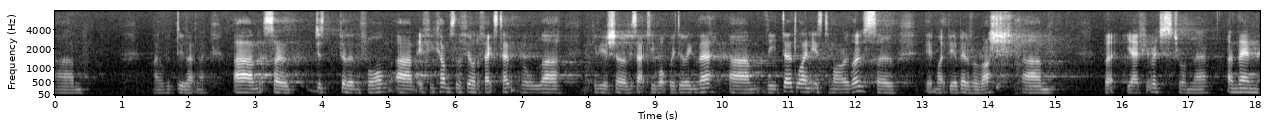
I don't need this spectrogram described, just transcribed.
Um, I would do that now. Um, so just fill in the form. Um, if you come to the field effects tent, we'll uh, give you a show of exactly what we're doing there. Um, the deadline is tomorrow though, so it might be a bit of a rush. But yeah, if you register on there. And then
